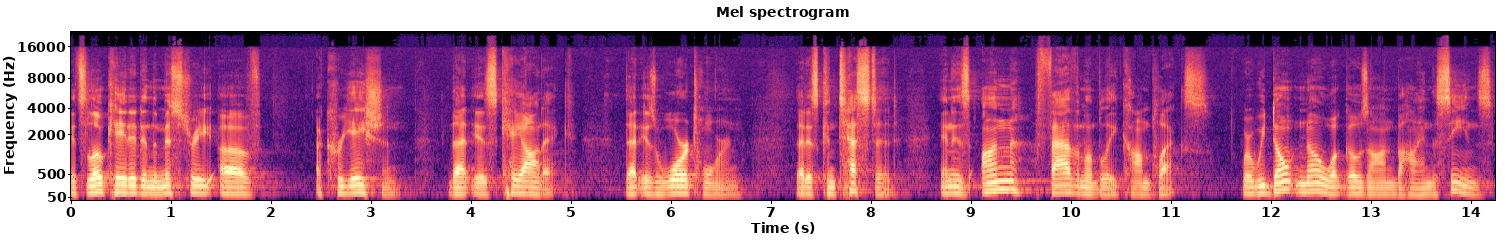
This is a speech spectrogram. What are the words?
it's located in the mystery of a creation that is chaotic, that is war torn, that is contested, and is unfathomably complex, where we don't know what goes on behind the scenes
